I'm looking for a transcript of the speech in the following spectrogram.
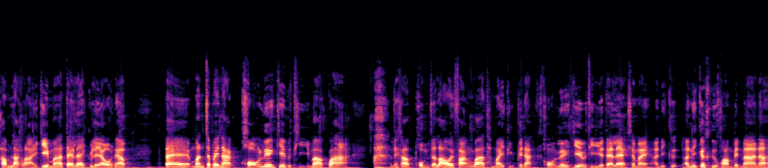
ทำหลากหลายเกมมาแต่แรกอยู่แล้วนะครับ แต่มันจะไปหนักของเรื่องเกมผีมากกว่าอะนะครับผมจะเล่าให้ฟังว่าทำไมถึงไปหนักของเรื่องเกมผีแต่แรกใช่ไหมอันนี้คืออันนี้ก็คือความเป็นมานะ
